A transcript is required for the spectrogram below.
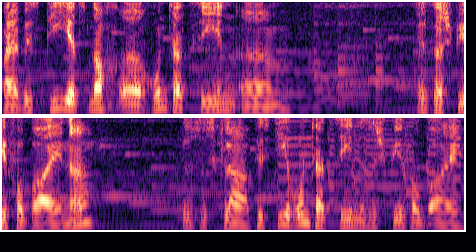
Weil bis die jetzt noch äh, runterziehen, ähm, ist das Spiel vorbei, ne? Das ist klar. Bis die runterziehen, ist das Spiel vorbei.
